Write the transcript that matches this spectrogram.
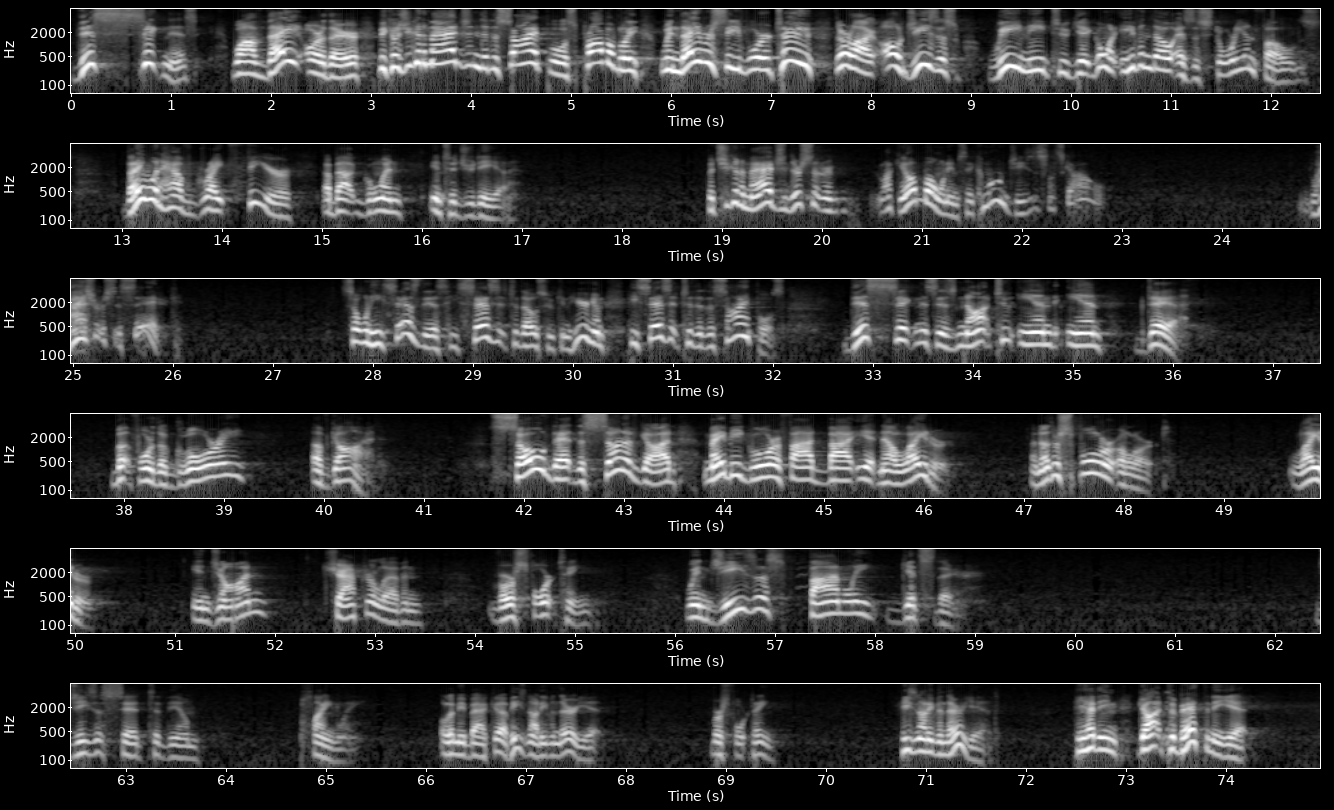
This sickness, while they are there, because you can imagine the disciples probably when they receive word too, they're like, oh, Jesus, we need to get going. Even though, as the story unfolds, they would have great fear about going into Judea. But you can imagine they're sitting there like elbowing him, say, Come on, Jesus, let's go. Lazarus is sick. So when he says this, he says it to those who can hear him, he says it to the disciples. This sickness is not to end in death but for the glory of God, so that the Son of God may be glorified by it. Now, later, another spoiler alert. Later, in John chapter 11, verse 14, when Jesus finally gets there, Jesus said to them plainly, well, let me back up. He's not even there yet. Verse 14. He's not even there yet. He hadn't even got to Bethany yet.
